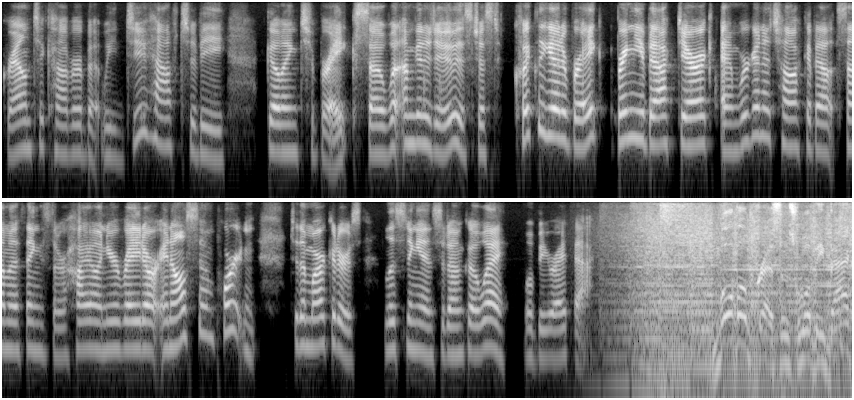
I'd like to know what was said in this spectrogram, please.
ground to cover, but we do have to be going to break. So, what I'm going to do is just quickly go to break, bring you back, Derrick, and we're going to talk about some of the things that are high on your radar and also important to the marketers listening in. So, don't go away. We'll be right back. Mobile Presence will be back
